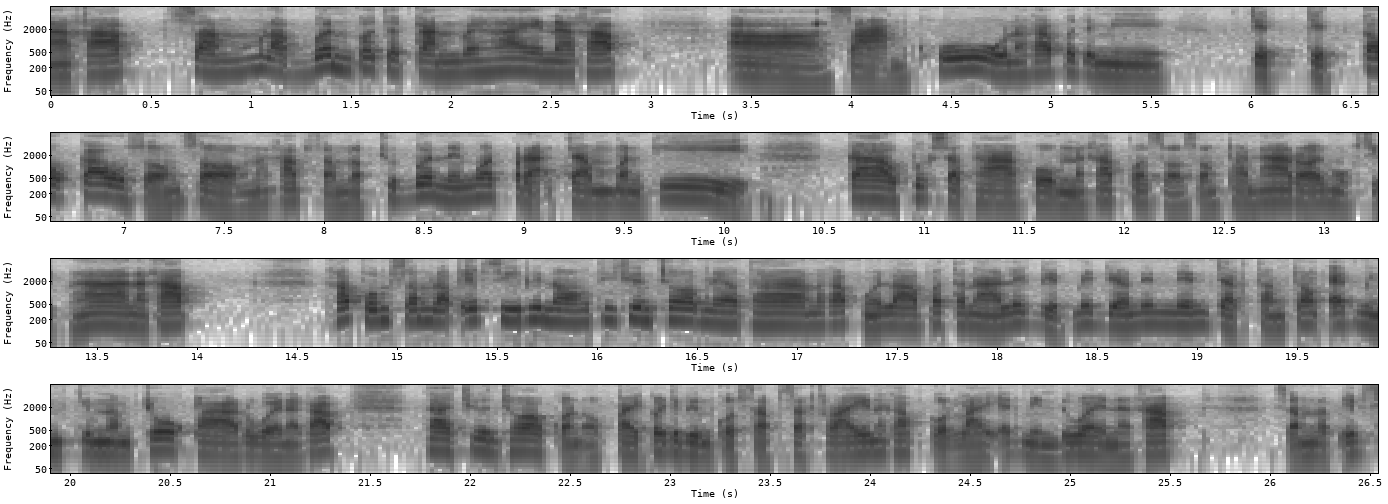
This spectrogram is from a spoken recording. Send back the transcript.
นะครับสำหรับเบิ้ลก็จะกันไว้ให้นะครับอ่าสามคู่นะครับก็จะมี 779922 นะครับสำหรับชุดเบิ้ลในงวดประจำวันที่ 9 พฤษภาคมนะครับพศ 2565 นะครับครับผมสำหรับ FC พี่น้องที่ชื่นชอบแนวทางนะครับหวยลาวพัฒนาเลขเด็ดเม็ดเดียวเน้นๆจากทางช่องแอดมินกิมนำโชคพารวยนะครับถ้าชื่นชอบก่อนออกไปก็อย่าลืมกด Subscribe นะครับกดไลค์แอดมินด้วยนะครับ สำหรับ FC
